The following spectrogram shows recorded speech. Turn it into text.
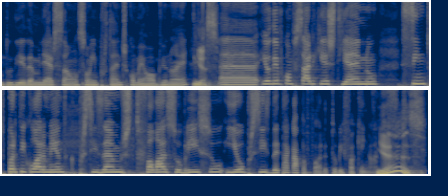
do, do Dia da Mulher são, são importantes, como é óbvio, não é? Yes. Ah, eu devo confessar que este ano sinto particularmente que precisamos de falar sobre isso e eu preciso deitar cá para fora, to be fucking honest. Yes.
